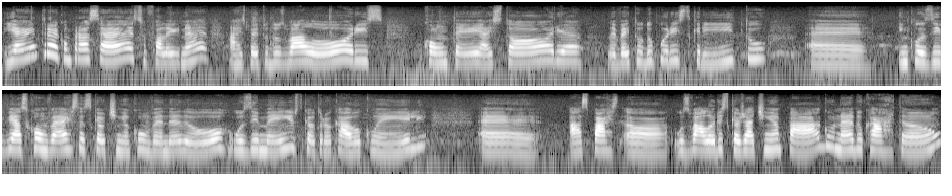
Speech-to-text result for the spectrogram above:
e aí eu entrei com o processo, falei, né, a respeito dos valores, contei a história, levei tudo por escrito, é, inclusive as conversas que eu tinha com o vendedor, os e-mails que eu trocava com ele, é, as, uh, os valores que eu já tinha pago né, do cartão,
